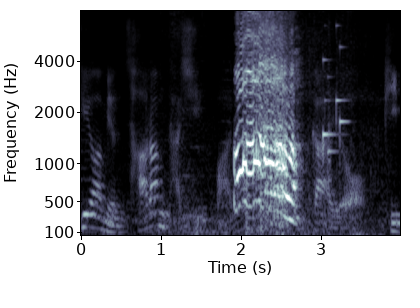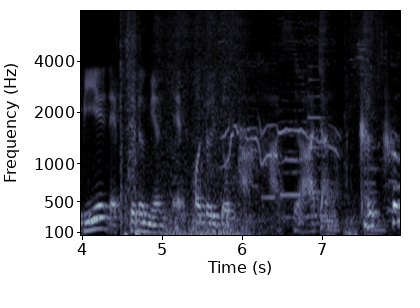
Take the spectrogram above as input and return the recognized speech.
비비 복귀하면 사람 다시 와까요 비비에 랩 들으면 래퍼들도 다 하스하잖아 크크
